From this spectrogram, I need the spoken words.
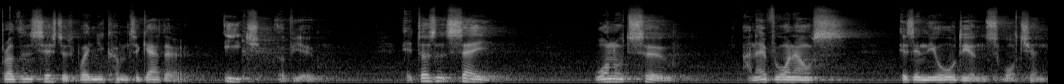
brothers and sisters, when you come together, each of you, it doesn't say one or two and everyone else is in the audience watching.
